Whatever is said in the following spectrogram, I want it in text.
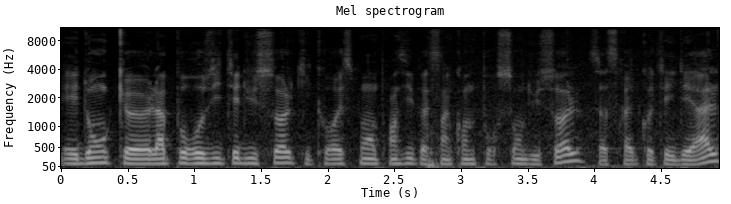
et donc la porosité du sol qui correspond en principe à 50% du sol, ça serait le côté idéal.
